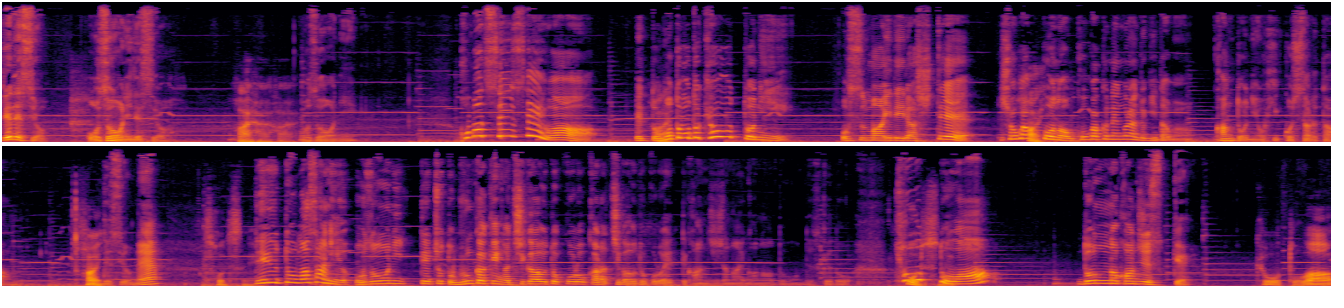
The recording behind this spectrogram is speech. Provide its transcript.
でですよ。お雑煮ですよ。はいはいはい。お雑煮。小松先生はえっともともと京都にお住まいでいらして小学校の高学年ぐらいの時に多分関東にお引越しされたんですよね、はいそうですね。でいうとまさにお雑煮ってちょっと文化圏が違うところから違うところへって感じじゃないかなと思うんですけど。京都はどんな感じですっけ？京都は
